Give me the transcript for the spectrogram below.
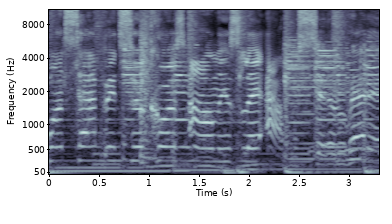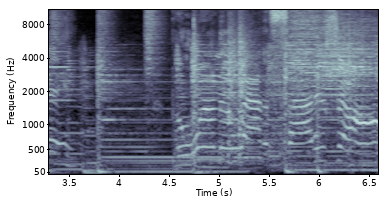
once happy turquoise on these lay and ready. But wonder why the fight is on.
